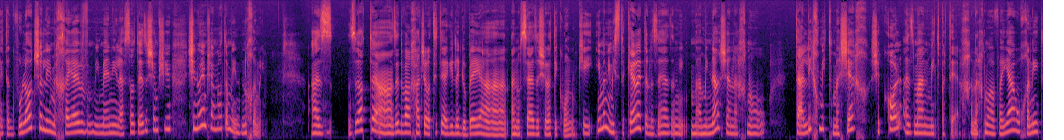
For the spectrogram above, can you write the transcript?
את הגבולות שלי מחייב ממני לעשות איזה שהם שינויים שהם לא תמיד נוחים לי. אז זאת, זה דבר אחד שרציתי להגיד לגבי הנושא הזה של התיקון. כי אם אני מסתכלת על זה, אז אני מאמינה שאנחנו תהליך מתמשך שכל הזמן מתפתח. אנחנו הוויה רוחנית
